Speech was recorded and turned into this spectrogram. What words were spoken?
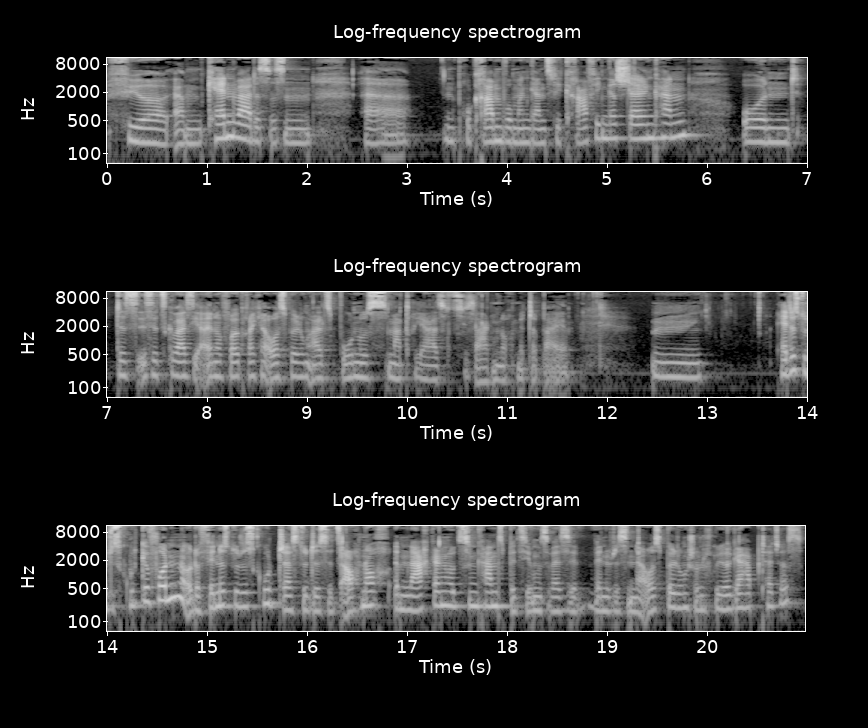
für ähm, Canva. Das ist ein, äh, ein Programm, wo man ganz viel Grafiken erstellen kann. Und das ist jetzt quasi eine erfolgreiche Ausbildung als Bonusmaterial sozusagen noch mit dabei. Ähm, hättest du das gut gefunden oder findest du das gut, dass du das jetzt auch noch im Nachgang nutzen kannst, beziehungsweise wenn du das in der Ausbildung schon früher gehabt hättest?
